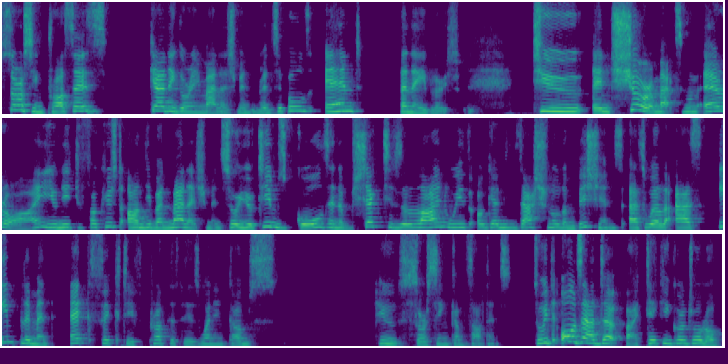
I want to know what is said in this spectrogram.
sourcing process, category management principles, and enablers. To ensure a maximum ROI, you need to focus on demand management. So your team's goals and objectives align with organizational ambitions, as well as implement effective processes when it comes to sourcing consultants. So it all adds up by taking control of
